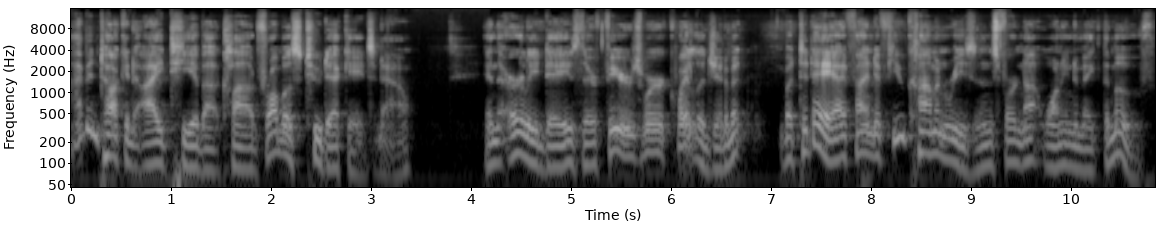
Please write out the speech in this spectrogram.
I've been talking to IT about cloud for almost two decades now. In the early days, their fears were quite legitimate, but today I find a few common reasons for not wanting to make the move.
